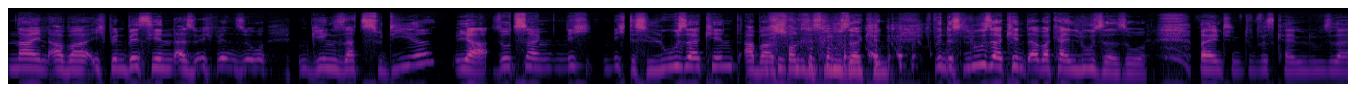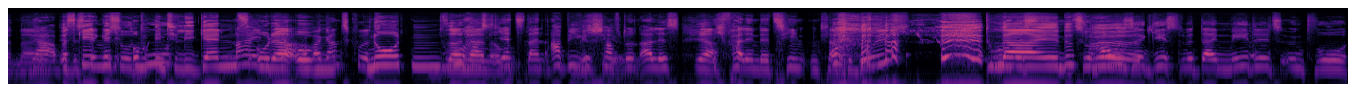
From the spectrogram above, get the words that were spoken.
Nein, aber ich bin ein bisschen, also ich bin so im Gegensatz zu dir Ja. sozusagen nicht, nicht das Loser-Kind, aber schon das Loser-Kind. Ich bin das Loser-Kind, aber kein Loser so. Valentin, du bist kein Loser, nein. Ja, aber es geht Ding nicht so, um Intelligenz Nein, oder ja, um ganz kurz. Noten, Du sondern hast um. jetzt dein Abi geschafft und alles. ja. Ich falle in der 10. Klasse durch. Du Nein, bist zu Hause, wird. gehst mit deinen Mädels irgendwo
